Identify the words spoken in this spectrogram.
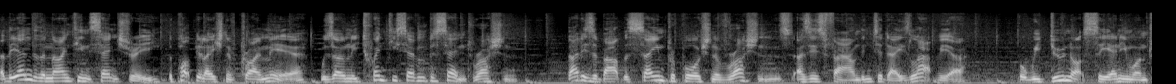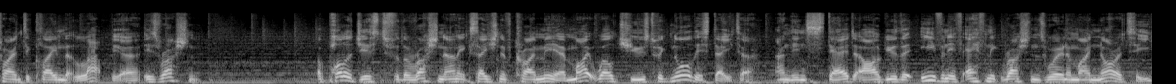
At the end of the 19th century, the population of Crimea was only 27% Russian. That is about the same proportion of Russians as is found in today's Latvia. But we do not see anyone trying to claim that Latvia is Russian. Apologists for the Russian annexation of Crimea might well choose to ignore this data and instead argue that even if ethnic Russians were in a minority,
